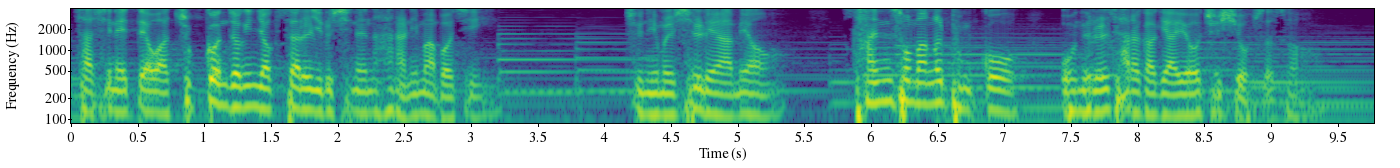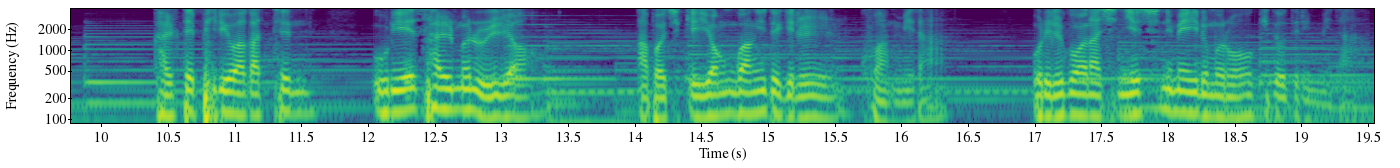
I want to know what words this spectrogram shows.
자신의 때와 주권적인 역사를 이루시는 하나님 아버지. 주님을 신뢰하며 산 소망을 품고 오늘을 살아가게 하여 주시옵소서. 갈대피리와 같은 우리의 삶을 울려 아버지께 영광이 되기를 구합니다. 우리를 구원하신 예수님의 이름으로 기도드립니다.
